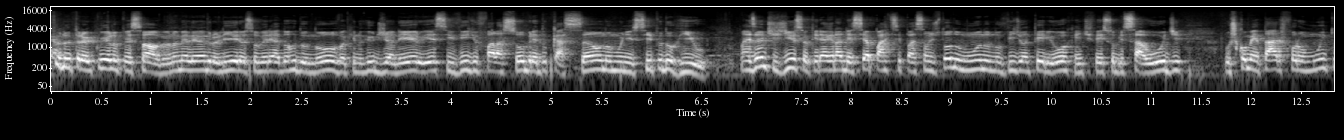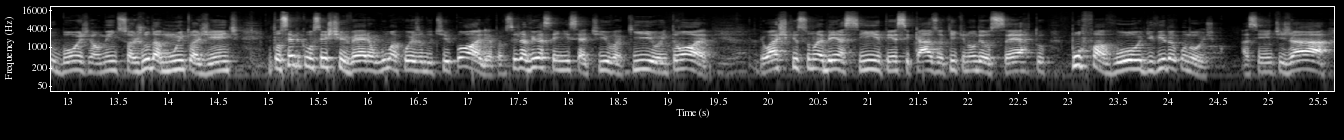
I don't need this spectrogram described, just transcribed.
Tudo tranquilo, pessoal? Meu nome é Leandro Lira, eu sou vereador do Novo aqui no Rio de Janeiro e esse vídeo fala sobre educação no município do Rio. Mas antes disso, eu queria agradecer a participação de todo mundo no vídeo anterior que a gente fez sobre saúde. Os comentários foram muito bons, realmente, isso ajuda muito a gente. Então, sempre que vocês tiverem alguma coisa do tipo, olha, você já viu essa iniciativa aqui, ou então, olha, eu acho que isso não é bem assim, tem esse caso aqui que não deu certo, por favor, divida conosco. Assim, a gente já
